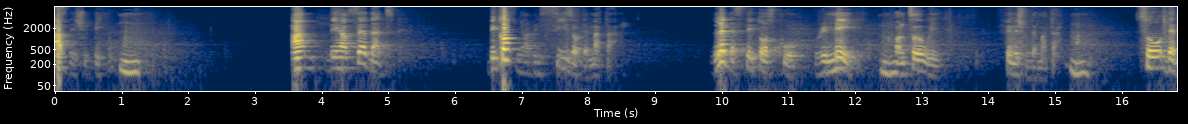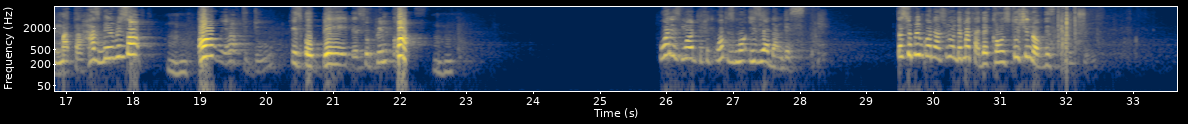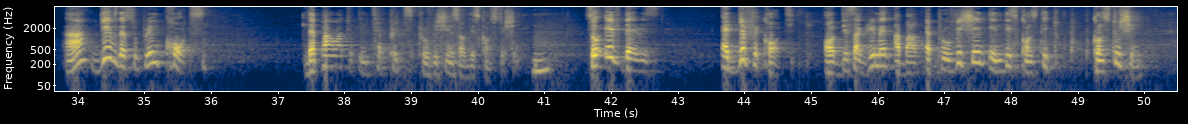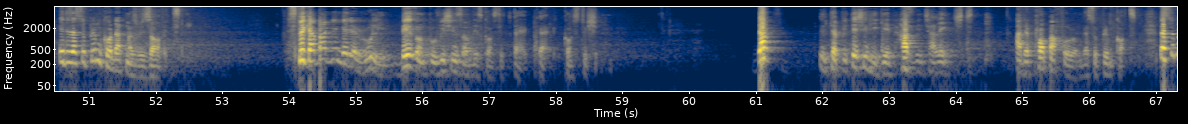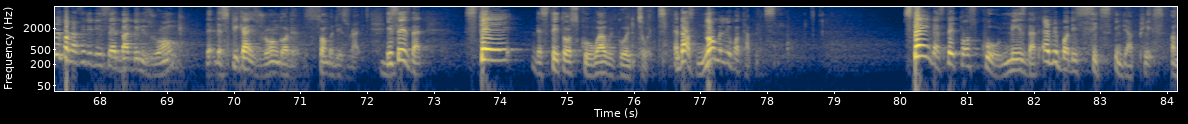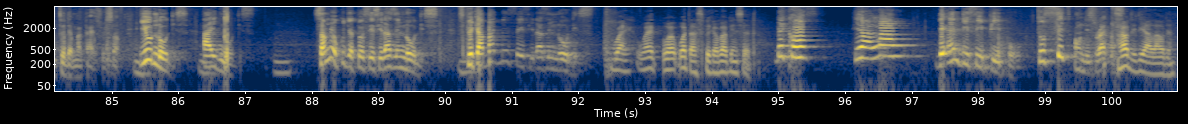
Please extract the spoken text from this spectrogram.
as they should be. They have said that because we have been seized of the matter, let the status quo remain mm-hmm. until we finish with the matter. Mm-hmm. So the matter has been resolved. Mm-hmm. All we have to do is obey the Supreme Court. What is more difficult? What is more easier than this? The Supreme Court has ruled on the matter. The Constitution of this country uh, gives the Supreme Court the power to interpret provisions of this Constitution. So if there is a difficulty or disagreement about a provision in this constitu- Constitution, it is the Supreme Court that must resolve it. Speaker Bagbin made a ruling based on provisions of this constitu- uh, uh, Constitution. That interpretation he gave has been challenged. at the proper forum, the Supreme Court. The Supreme Court hasn't even said Bagbin is wrong, the, the speaker is wrong, or the, somebody is right. He mm. says that stay the status quo while we go into it. And that's normally what happens. Staying the status quo means that everybody sits in their place until the matter is resolved. Mm. You know this. Mm. I know this. Samuel Kujato says he doesn't know this. Speaker Bagbin says he doesn't know this. Why? Why? What, what has Speaker Bagbin said? Because he allowed the NDC people to sit on his rights. How did he allow them?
